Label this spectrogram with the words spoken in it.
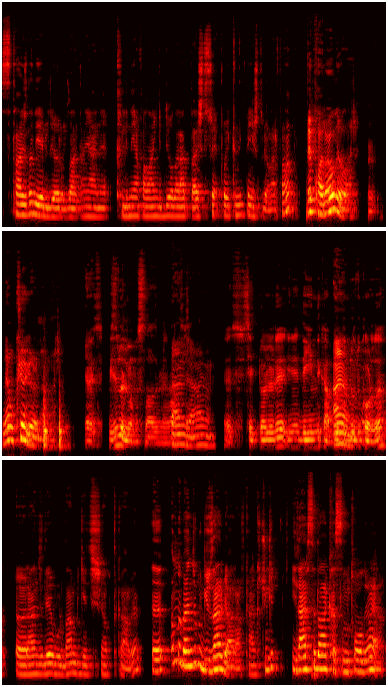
stajda diyebiliyorum zaten. Yani kliniğe falan gidiyorlar. Hatta işte poliklinik değiştiriyorlar falan. Ve para alıyorlar. Hı. Ve okuyor görünüyorlar. Evet. Bizim de öyle olması lazım yani. Bence aynen. Evet. Sektörlere yine değindik abi. Aynen. Dokundurduk orada. Öğrenciliğe buradan bir geçiş yaptık abi. Ee, ama bence bu güzel bir araf kanka. Çünkü ilerisi daha kasıntı oluyor ya.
